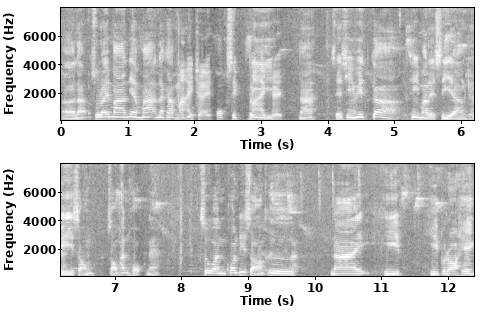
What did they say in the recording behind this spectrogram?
เอ่อนะสุไรมานเนี่ยมะนะครับมะไอ้เฉยหกสิบปีมะไอ้เฉยนะเสียชีวิตก็ที่มาเลเซียใช่ปี2 2006นะส่วนคนที่สองคือนายฮีบฮีบรอเฮง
